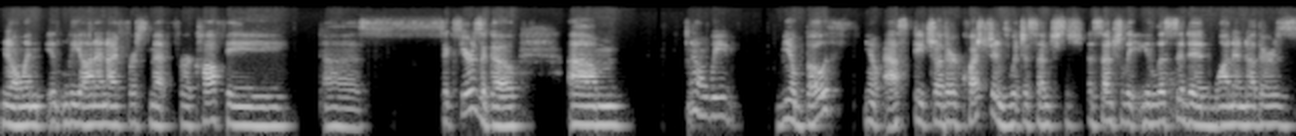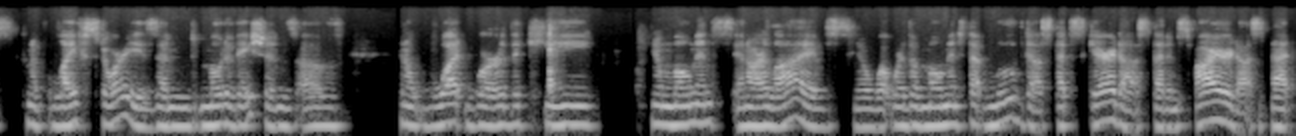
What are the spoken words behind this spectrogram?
you know, when it, Liana and I first met for coffee uh, six years ago, um, you know, we you know both you know, asked each other questions, which essentially, essentially elicited one another's kind of life stories and motivations of, you know, what were the key, you know, moments in our lives, you know, what were the moments that moved us, that scared us, that inspired us, that,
